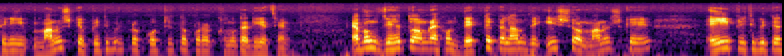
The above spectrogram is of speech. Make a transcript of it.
তিনি মানুষকে পৃথিবীর উপর কর্তৃত্ব করার ক্ষমতা দিয়েছেন। এবং যেহেতু আমরা এখন দেখতে পেলাম যে ঈশ্বর মানুষকে এই পৃথিবীতে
